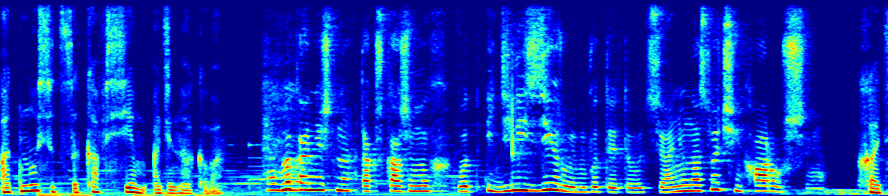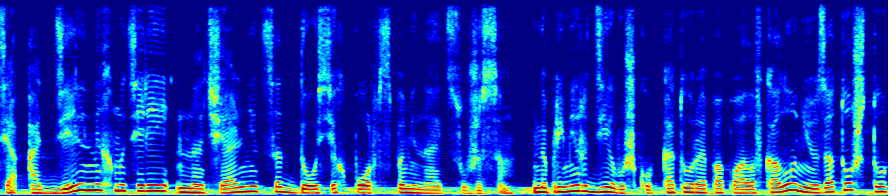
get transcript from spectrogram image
Относится ко всем одинаково. Мы, конечно, так скажем, их вот идеализируем вот это вот все. Они у нас очень хорошие. Хотя отдельных матерей начальница до сих пор вспоминает с ужасом. Например, девушку, которая попала в колонию за то, что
